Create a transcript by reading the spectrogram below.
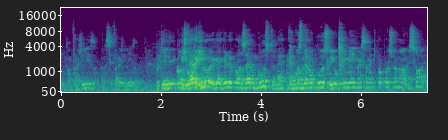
Então fragilizam, elas se fragilizam. Porque ele considera crime, aquilo, aquilo considera um custo, né? É, considera um custo e o crime é inversamente proporcional, ele sobe.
